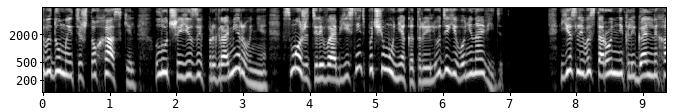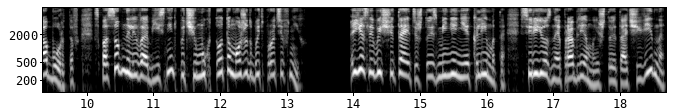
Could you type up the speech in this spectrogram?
вы думаете, что Haskell — лучший язык программирования, сможете ли вы объяснить, почему некоторые люди его ненавидят? Если вы сторонник легальных абортов, способны ли вы объяснить, почему кто-то может быть против них? Если вы считаете, что изменение климата — серьезная проблема и что это очевидно,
